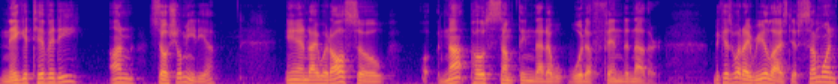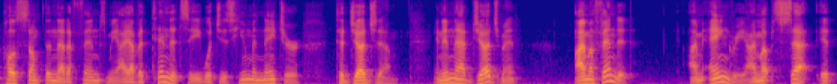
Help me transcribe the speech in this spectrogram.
negativity on social media. And I would also not post something that would offend another. Because what I realized, if someone posts something that offends me, I have a tendency, which is human nature, to judge them. And in that judgment, I'm offended. I'm angry. I'm upset. It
